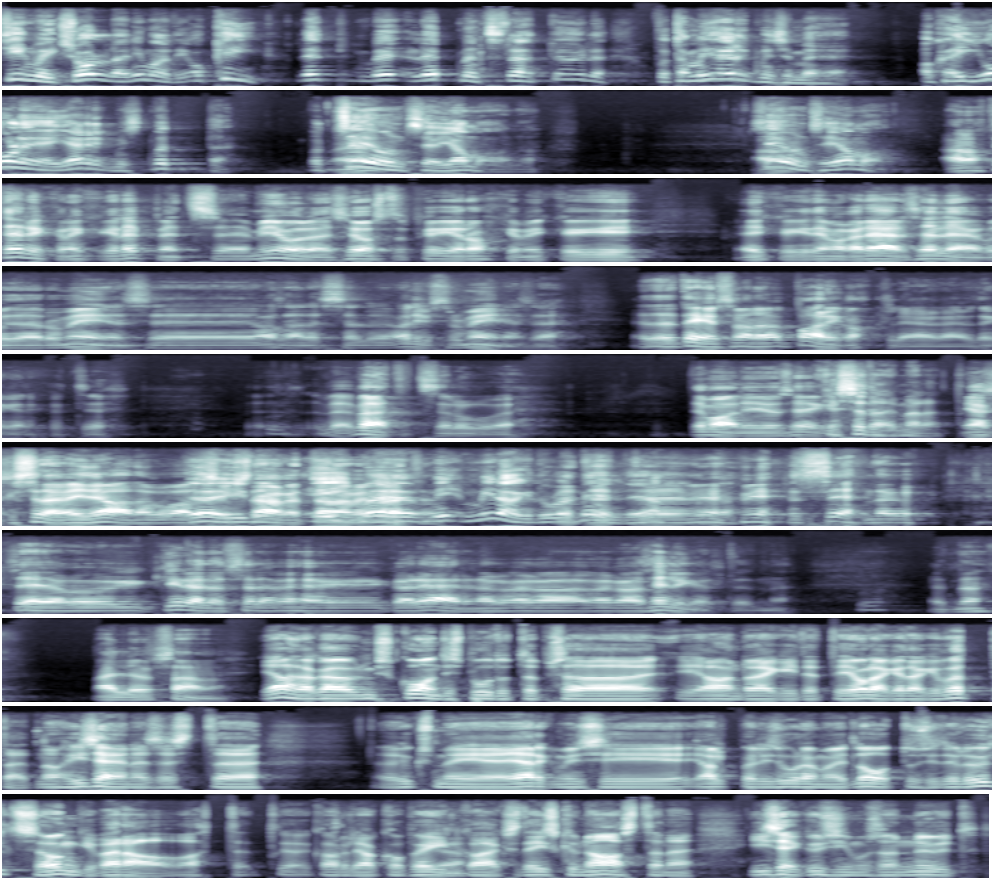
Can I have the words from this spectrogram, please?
siin võiks olla niimoodi, okei okay, Lepp-, Leppmets läheb tööle, võtame järgmise mehe, aga ei ole järgmist võtta. vot see on see jama, noh. see on see jama. aga noh, tervikuna ikkagi Leppmets minule seostub kõige rohkem ikkagi, ikkagi tema karjäär sellega, kui ta Rumeenias eh, osales seal, oli vist Rumeenias või? ta tegeles vana baarikakklejaga ju tegelikult ju. mäletate seda lugu või? tema oli ju see, kes seda ei mäleta? jah, kes seda ei tea, nagu vaatas üks näoga, et ta enam ei mäleta. midagi tuleb meelde, jah. see on nagu, see nagu kirjeldab selle mehe karjääri nagu väga, väga selgelt, et noh, et noh, nalja peab saama. jah, aga mis koondist puudutab, sa, Jaan, räägid, et ei ole kedagi võtta, et noh, iseenesest äh, üks meie järgmisi jalgpalli suuremaid lootusid üleüldse ongi väravavaht, et Karl-Jakob Hein, kaheksateistkümne aastane, iseküsimus on nüüd,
